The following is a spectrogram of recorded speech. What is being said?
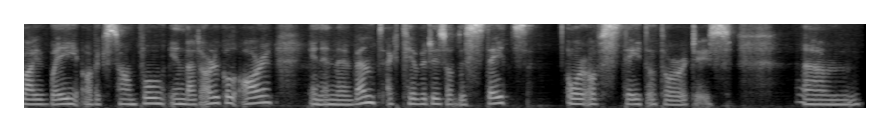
by way of example in that article are, in an event, activities of the state or of state authorities, um,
